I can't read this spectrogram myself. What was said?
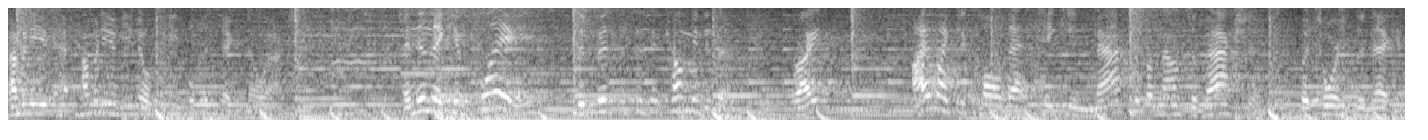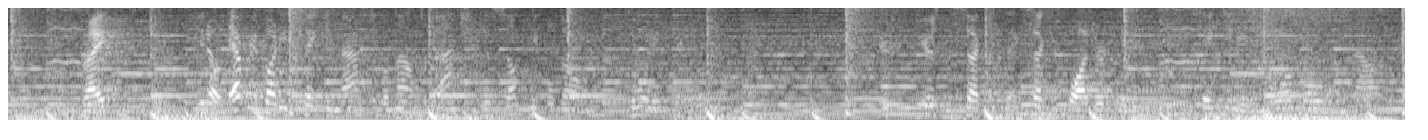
How many, how many of you know people that take no action? And then they complain that business isn't coming to them, right? I like to call that taking massive amounts of action, but towards the negative, right? You know, everybody's taking massive amounts of action, just some people don't do anything with it. Here's, here's the second thing. Second quadrant is taking a normal amount.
